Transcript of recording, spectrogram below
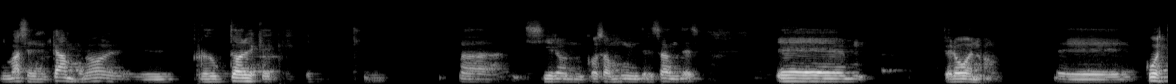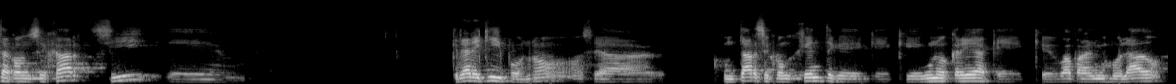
y más en el campo, ¿no? Eh, productores que, ah, hicieron cosas muy interesantes. Eh, pero bueno, cuesta aconsejar, sí, crear equipos, ¿no? O sea, juntarse con gente que, que, uno crea que, va para el mismo lado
